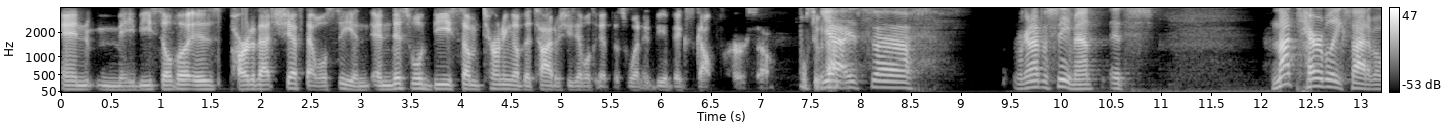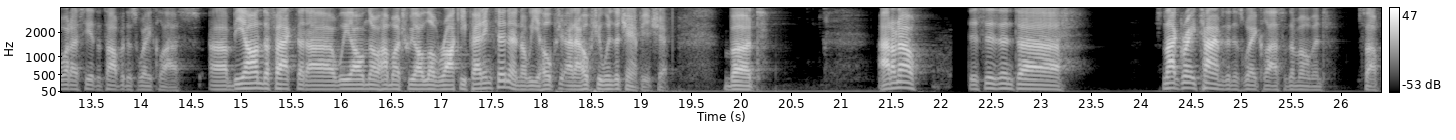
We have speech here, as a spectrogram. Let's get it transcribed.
and maybe Silva is part of that shift that we'll see. And and this will be some turning of the tide if she's able to get this win. It'd be a big scalp for her. So we'll see. What yeah, happens. it's uh, we're gonna have to see, man. It's I'm not terribly excited about what I see at the top of this weight class. Uh, beyond the fact that uh, we all know how much we all love Rocky Pennington, and we hope, she, and I hope she wins a championship. But I don't know. This isn't. uh It's not great times in this weight class at the moment. So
